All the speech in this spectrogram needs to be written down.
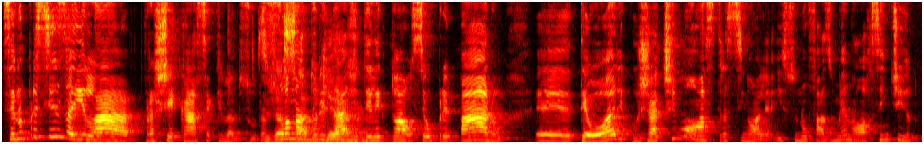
você não precisa ir lá para checar se aquilo é absurdo. Você a sua que é, maturidade né? intelectual, seu preparo é, teórico já te mostra assim, olha, isso não faz o menor sentido.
